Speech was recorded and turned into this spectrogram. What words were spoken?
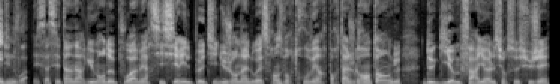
et d'une voix. Et ça, c'est un argument de poids. Merci Cyril Petit du journal Ouest France. Vous retrouvez un reportage grand angle de Guillaume Fariol sur ce sujet.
